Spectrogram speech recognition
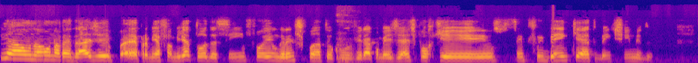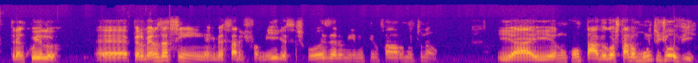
Não, não, na verdade, é, para minha família toda, assim, foi um grande espanto eu virar comediante, porque eu sempre fui bem quieto, bem tímido, tranquilo. É, pelo menos assim, aniversário de família, essas coisas, era um menino que não falava muito, não. E aí eu não contava, eu gostava muito de ouvir,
